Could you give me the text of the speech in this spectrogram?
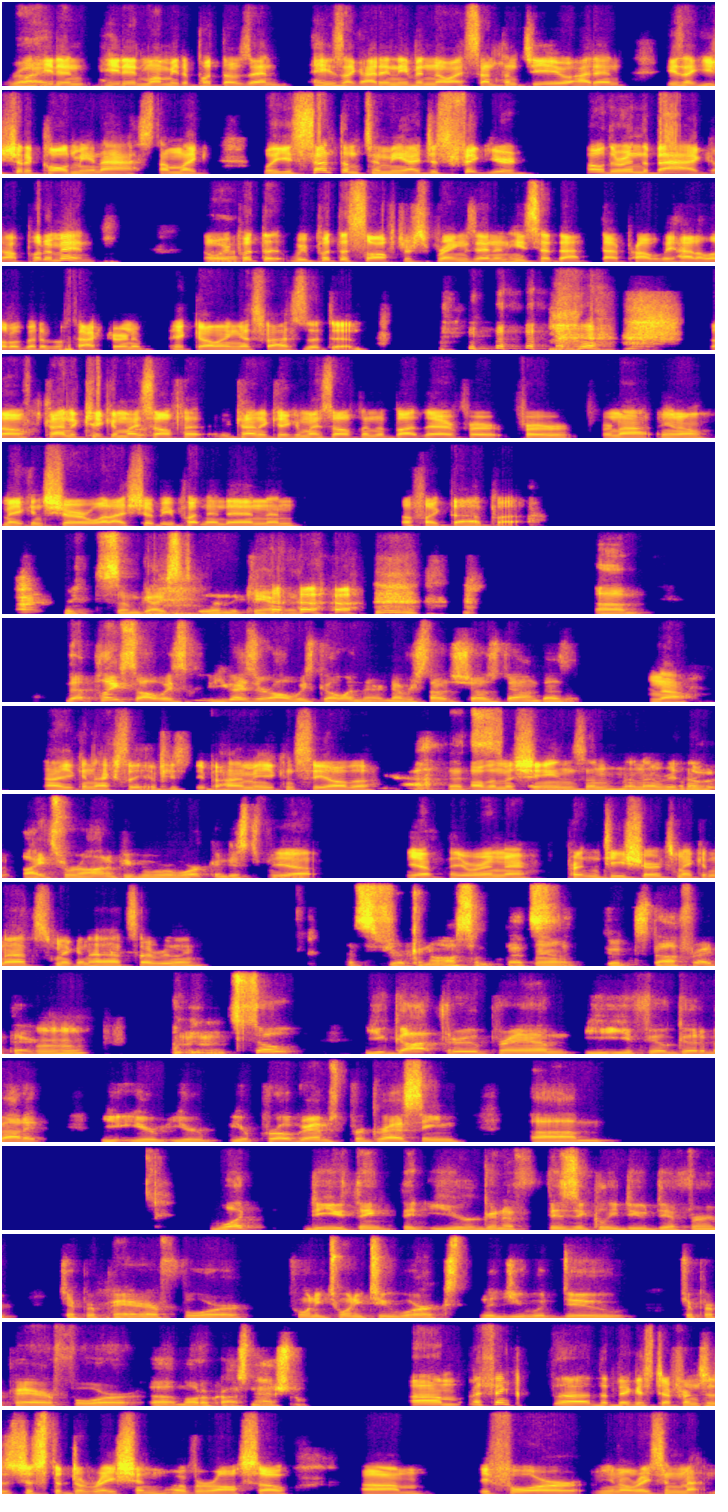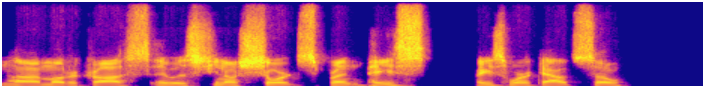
Right. Well, he didn't. He didn't want me to put those in. He's like, "I didn't even know I sent them to you. I didn't." He's like, "You should have called me and asked." I'm like, "Well, you sent them to me. I just figured, oh, they're in the bag. I'll put them in." So we put the we put the softer springs in, and he said that that probably had a little bit of a factor in it, it going as fast as it did. so kind of kicking myself kind of kicking myself in the butt there for for for not you know making sure what i should be putting it in and stuff like that but some guy stealing the camera. Um that place always you guys are always going there. Never shows down does it? No. Now you can actually if you see behind me you can see all the yeah, all the machines and, and everything. lights were on and people were working just yep. Yep they were in there printing t-shirts, making nets, making hats, everything. That's freaking awesome. That's, yeah. that's, good stuff right there. Mm-hmm. so you got through Primm. You, you feel good about it. You, your your your program's progressing. Um, what do you think that you're going to physically do different to prepare for 2022 WORCS that you would do to prepare for uh, motocross national? Um, I think the the biggest difference is just the duration overall. So um, before you know racing uh, motocross, it was you know short sprint pace pace workouts. So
